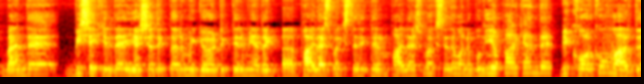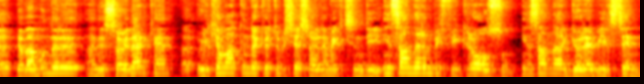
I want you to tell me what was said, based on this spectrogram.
Ben de bir şekilde yaşadıklarımı, gördüklerimi ya da e, paylaşmak istediklerimi paylaşmak istedim. Hani bunu yaparken de bir korkum vardı. Ya ben bunları hani söylerken e, ülkem hakkında kötü bir şey söylemek için değil. İnsanların bir fikri olsun. İnsanlar görebilsin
